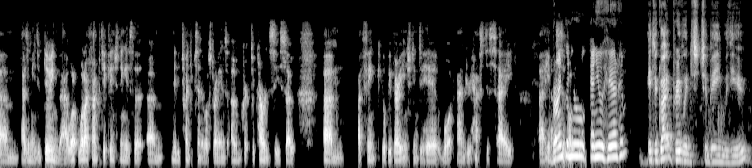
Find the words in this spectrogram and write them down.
um, as a means of doing that. What, what I find particularly interesting is that um, nearly 20% of Australians own cryptocurrency. So um, I think it'll be very interesting to hear what Andrew has to say. Uh, Brian, can you can you hear him? It's a great privilege to be with you,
